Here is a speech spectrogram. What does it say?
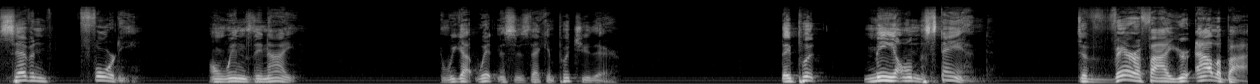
740 on Wednesday night. And we got witnesses that can put you there. They put me on the stand to verify your alibi.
